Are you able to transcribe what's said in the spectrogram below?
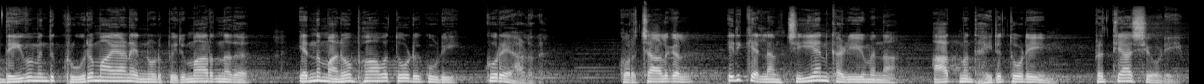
ദൈവമെന്ത് ക്രൂരമായാണ് എന്നോട് പെരുമാറുന്നത് എന്ന മനോഭാവത്തോടു കൂടി കുറേ ആളുകൾ. കുറച്ചാളുകൾ എനിക്കെല്ലാം ചെയ്യാൻ കഴിയുമെന്ന ആത്മധൈര്യത്തോടെയും പ്രത്യാശയോടെയും.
